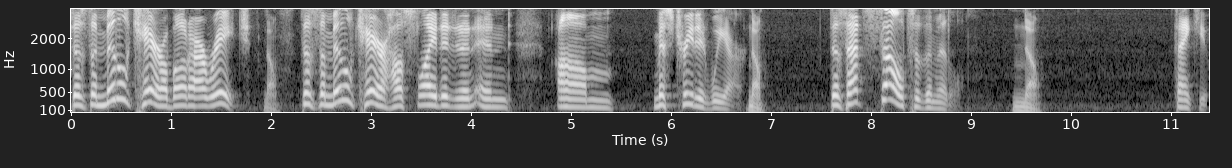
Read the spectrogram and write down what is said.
Does the middle care about our rage? No. Does the middle care how slighted and, and um, mistreated we are? No. Does that sell to the middle? No. Thank you.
